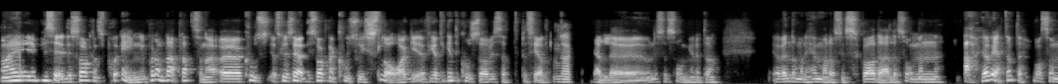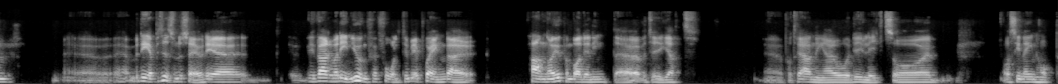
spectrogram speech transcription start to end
Nej, precis. Det saknas poäng på de där platserna. Kos, jag skulle säga att det saknar Koso i slag, för jag tycker inte Koso har visat speciellt Nej. heller under säsongen, utan jag vet inte om han är hemma av sin skada eller så, men ah, jag vet inte vad som... Eh, men det är precis som du säger, det är, vi värvade in Ljung för att få lite mer poäng där. Han har ju uppenbarligen inte övertygat eh, på träningar och dylikt så, och sina inhopp.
